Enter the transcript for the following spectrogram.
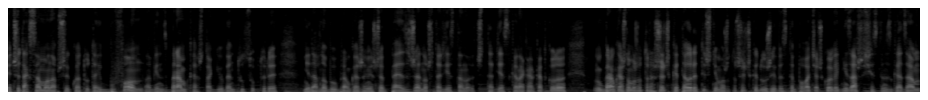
E, Czy tak samo na przykład tutaj Buffon, a więc bramkarz tak Juventusu, który niedawno był bramkarzem jeszcze PSG, no 40, na- 40 na karka, tylko no, bramkarz no może troszeczkę, teoretycznie może troszeczkę dłużej występować, aczkolwiek nie zawsze się z tym zgadzam,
